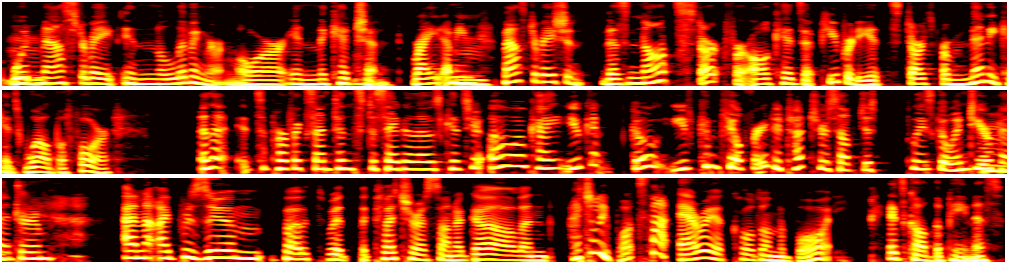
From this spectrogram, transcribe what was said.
mm. would mm. masturbate in the living room or in the kitchen, right? I mean, mm. masturbation does not start for all kids at puberty. It starts for many kids well before. And that it's a perfect sentence to say to those kids, you, oh, okay, you can go, you can feel free to touch yourself. Just please go into your mm. bedroom. And I presume both with the clitoris on a girl and actually, what's that area called on the boy? It's called the penis.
